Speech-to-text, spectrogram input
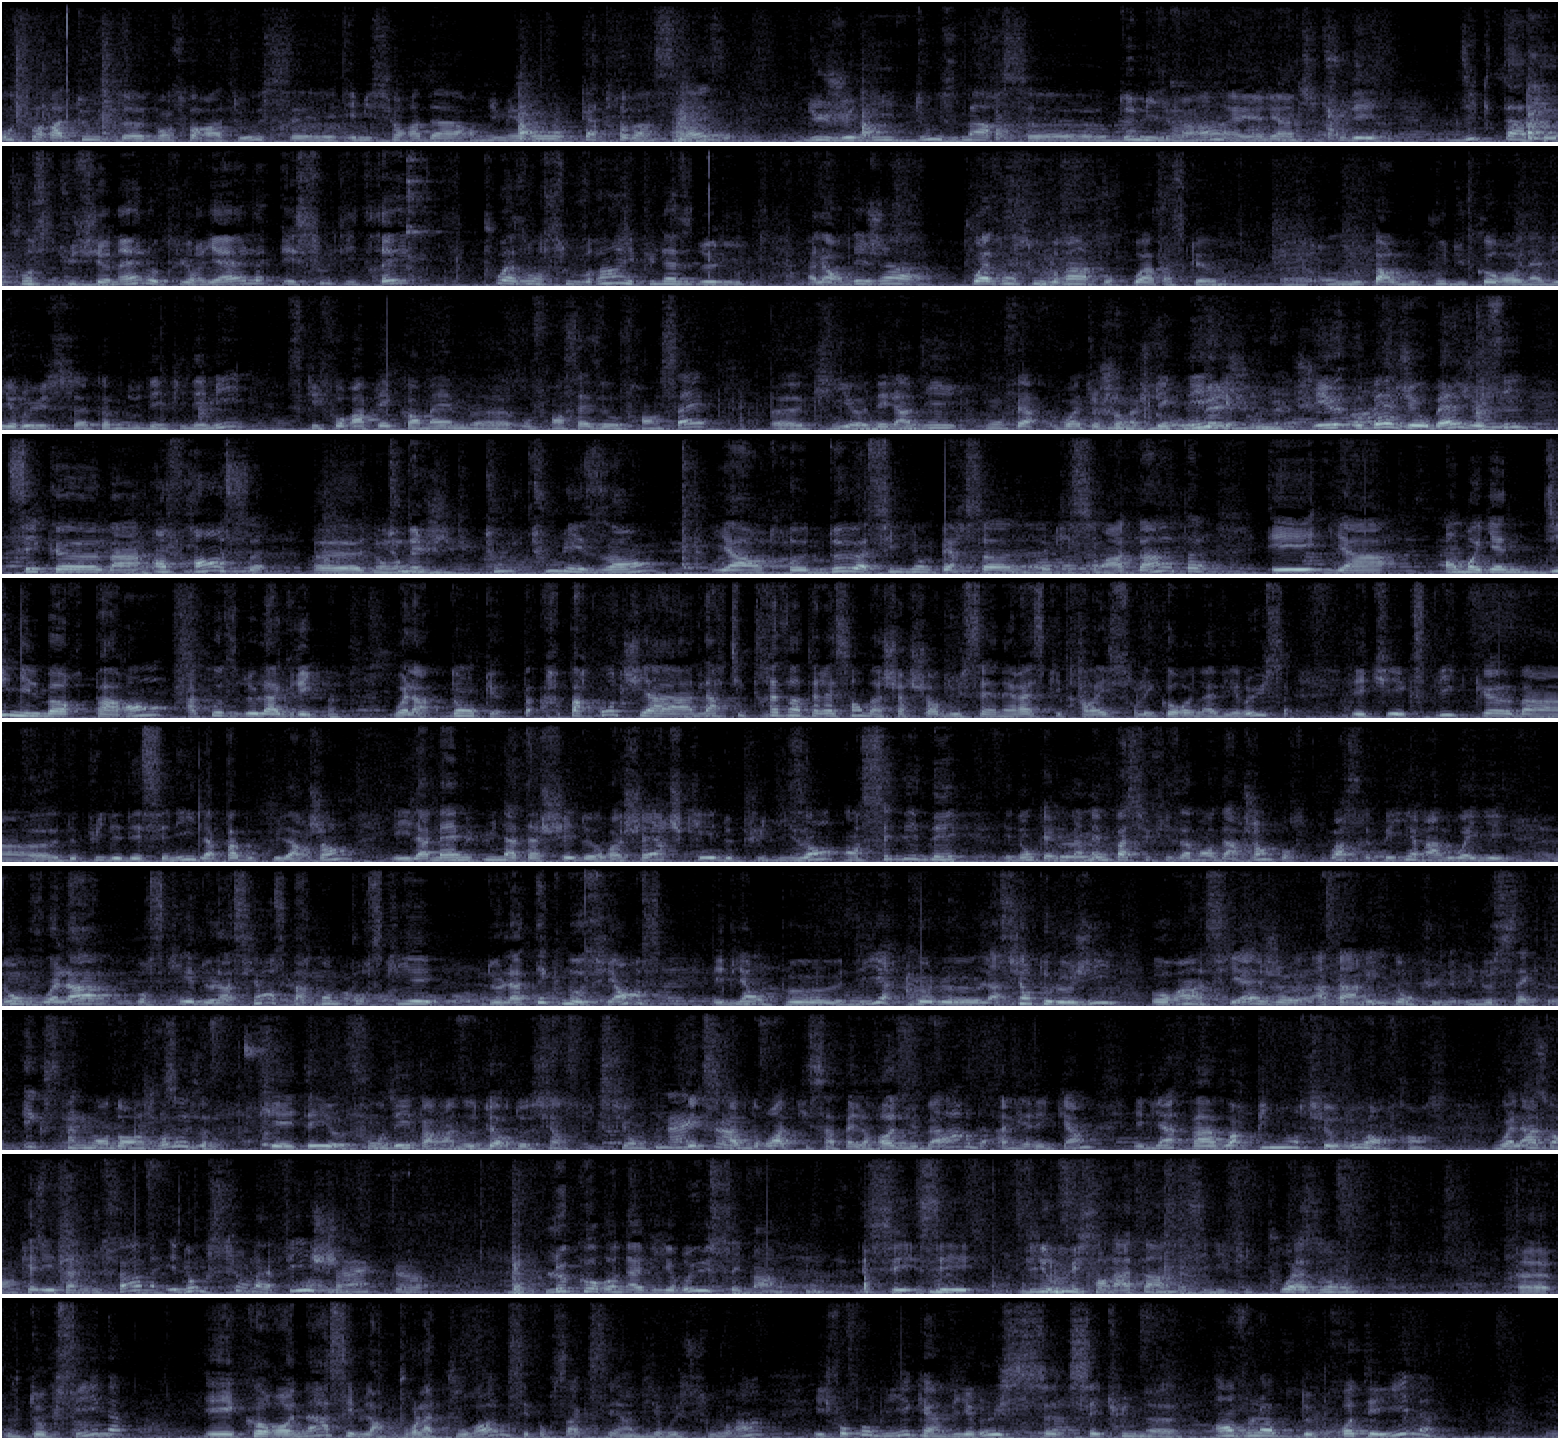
Bonsoir à toutes, euh, bonsoir à tous. C'est émission Radar numéro 96 du jeudi 12 mars 2020 euh, et elle est intitulée Dictat constitutionnel au pluriel et sous-titrée Poison souverain et punaise de lit. Alors déjà, poison souverain, pourquoi? Parce que on nous parle beaucoup du coronavirus comme d'une épidémie, ce qu'il faut rappeler quand même aux Françaises et aux Français, euh, qui euh, dès lundi vont, faire, vont être au chômage technique, et aux Belges et aux Belges aussi, c'est que ben, en France, euh, tous les ans, il y a entre 2 à 6 millions de personnes qui sont atteintes et il y a en moyenne 10 000 morts par an à cause de la grippe. Voilà, donc par, contre, il y a un article très intéressant d'un chercheur du CNRS qui travaille sur les coronavirus et qui explique que ben, euh, depuis des décennies, il n'a pas beaucoup d'argent et il a même une attachée de recherche qui est depuis 10 ans en CDD et donc elle n'a même pas suffisamment d'argent pour pouvoir se payer un loyer. Donc voilà pour ce qui est de la science. Par contre, pour ce qui est de la technoscience, eh bien on peut dire que la scientologie aura un siège à Paris, donc une, une secte extrêmement dangereuse qui a été euh, fondée par un auteur de science-fiction d'extrême droite qui s'appelle Ron Hubbard, américain, eh bien, va avoir pignon sur rue en France. Voilà dans quel état nous sommes. Et donc sur l'affiche, le coronavirus, eh ben, c'est virus en latin, ça signifie poison euh, ou toxine. Et corona, c'est pour la couronne, c'est pour ça que c'est un virus souverain. Et il ne faut pas oublier qu'un virus, c'est une enveloppe de protéines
